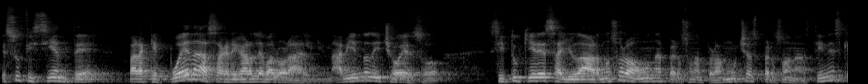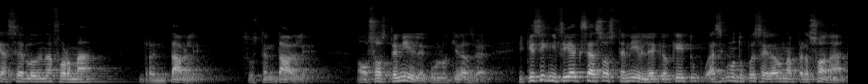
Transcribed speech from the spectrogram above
es suficiente para que puedas agregarle valor a alguien. Habiendo dicho eso, si tú quieres ayudar no solo a una persona, pero a muchas personas, tienes que hacerlo de una forma rentable, sustentable o sostenible, como lo quieras ver. ¿Y qué significa que sea sostenible? Que, okay, tú, así como tú puedes ayudar a una persona,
